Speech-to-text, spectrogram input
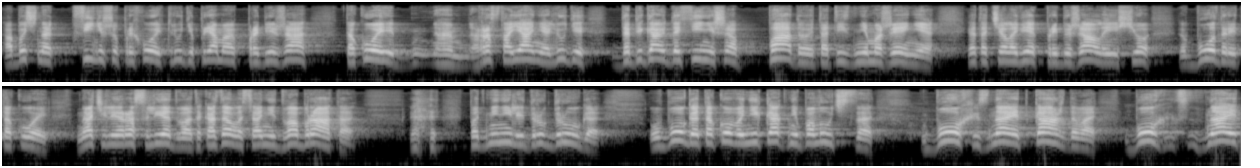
Обычно к финишу приходят люди, прямо пробежа такое э, расстояние, люди добегают до финиша, падают от изнеможения. Этот человек прибежал и еще бодрый такой. Начали расследовать. Оказалось, они два брата. Подменили друг друга. У Бога такого никак не получится. Бог знает каждого. Бог знает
